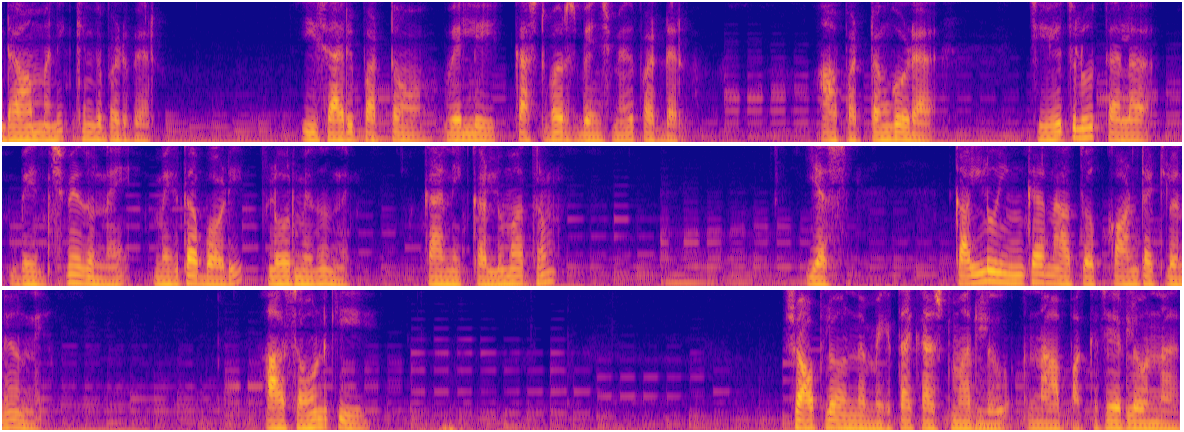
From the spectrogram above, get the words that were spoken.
డామ్ అని కింద పడిపోయారు. ఈసారి పట్టం వెళ్ళి కస్టమర్స్ బెంచ్ మీద పడ్డారు. ఆ పట్టం కూడా చేతులు తల బెంచ్ మీద ఉన్నాయి. మిగతా బాడీ ఫ్లోర్ మీద ఉంది. కానీ కళ్ళు మాత్రం ఎస్ కళ్ళు ఇంకా నాతో కాంటాక్ట్లోనే ఉన్నాయి. ఆ సౌండ్కి షాప్లో ఉన్న మిగతా కస్టమర్లు నా పక్క చీరలో ఉన్న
